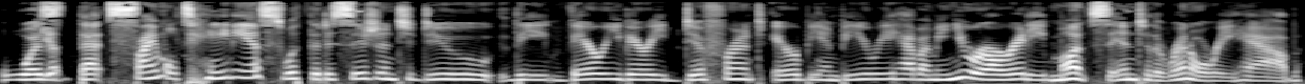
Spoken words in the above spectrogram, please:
was yep. that simultaneous with the decision to do the very, very different Airbnb rehab? I mean, you were already months into the rental rehab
